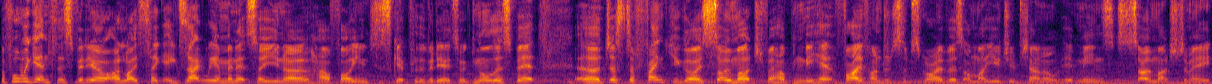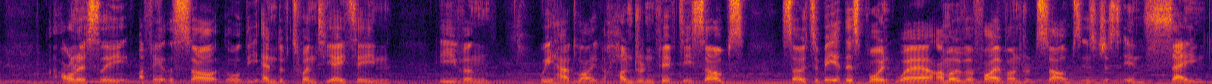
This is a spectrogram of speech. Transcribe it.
Before we get into this video, I'd like to take exactly a minute so you know how far you need to skip through the video to ignore this bit. Uh, just to thank you guys so much for helping me hit 500 subscribers on my YouTube channel. It means so much to me. Honestly, I think at the start or the end of 2018 even, we had like 150 subs. So to be at this point where I'm over 500 subs is just insane.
